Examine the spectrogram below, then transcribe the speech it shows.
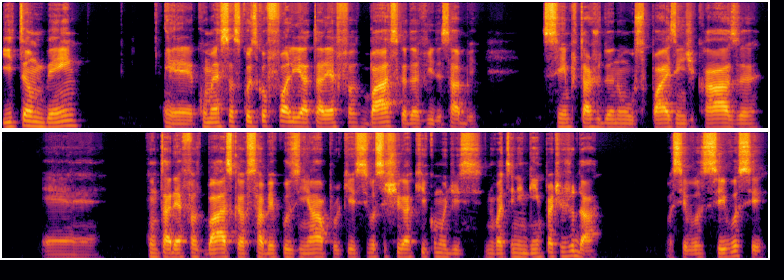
E também, é, como essas coisas que eu falei, a tarefa básica da vida, sabe? Sempre estar tá ajudando os pais dentro de casa, é, com tarefas básicas, saber cozinhar, porque se você chegar aqui, como eu disse, não vai ter ninguém para te ajudar. Vai ser você e você.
